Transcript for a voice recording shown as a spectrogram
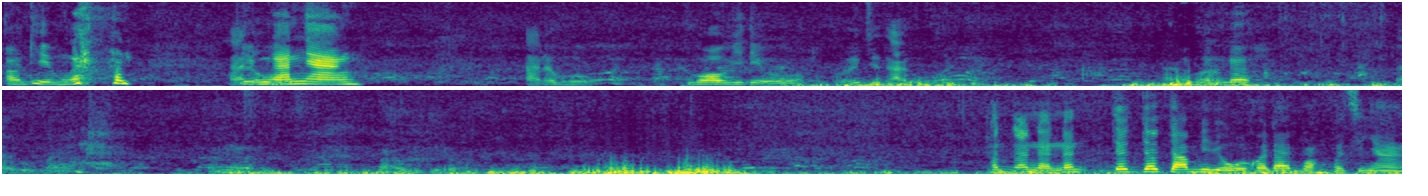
เอาทีมงานทีมงานยางถ่ายรูปผมบอวิดีโอเฮ้ยจะถ่ายรูปไว้แป๊บนึงเด้อถ่ายรูปไหมแป๊บนึงเอาวิดีโอท่านอันนั้นนั้นเจ้าเจ้าจำวิดีโอค่อยได้บอกค่อยสิยาง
